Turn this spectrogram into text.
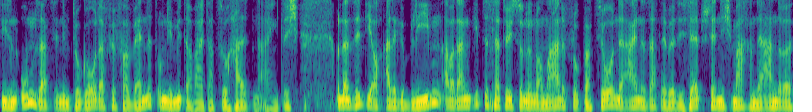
diesen Umsatz in dem To-Go dafür verwendet, um die Mitarbeiter zu halten eigentlich. Und dann sind die auch alle geblieben. Aber dann gibt es natürlich so eine normale Fluktuation. Der eine sagt, er will sich selbstständig machen. Der andere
